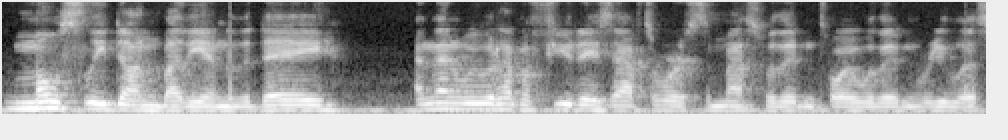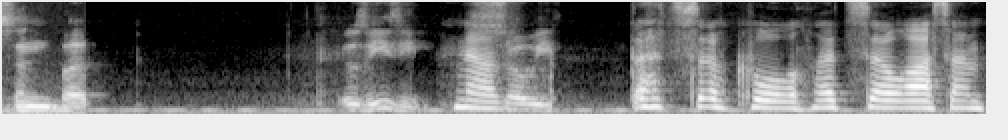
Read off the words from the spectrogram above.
mostly done by the end of the day. And then we would have a few days afterwards to mess with it and toy with it and re-listen. But it was easy. No, so easy. That's so cool. That's so awesome.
